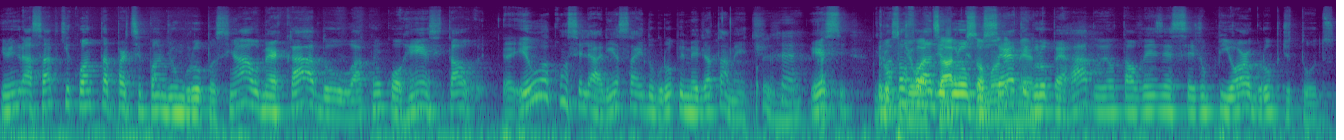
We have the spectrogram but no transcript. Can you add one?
E o engraçado é que quando tá participando de um grupo assim, ah, o mercado, a concorrência e tal, eu aconselharia sair do grupo imediatamente. É. Esse, Grupo nós estamos de falando de WhatsApp que grupo certo e grupo errado, eu talvez esse seja o pior grupo de todos.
